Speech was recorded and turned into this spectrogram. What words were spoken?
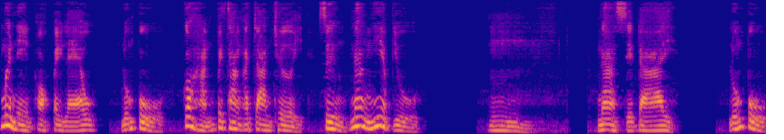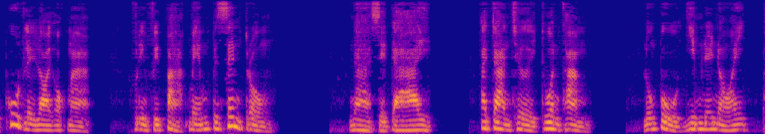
เมื่อเนนออกไปแล้ว หลวงปู่ก็หันไปทางอาจารย์เฉย ซึ่งนั่งเงียบอยู่ อืม น่าเสียดาย หลวงปู่พูดลอยๆออกมาริมฝีปากเม้มเป็นเส้นตรง น่าเสียดาย อาจารย์เฉยทวนคำ หลวงปู่ยิ้มน้อยๆ พ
